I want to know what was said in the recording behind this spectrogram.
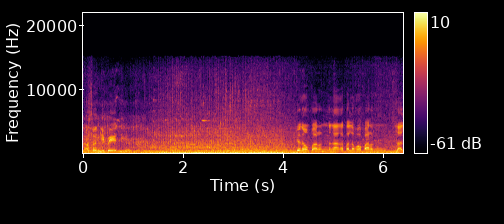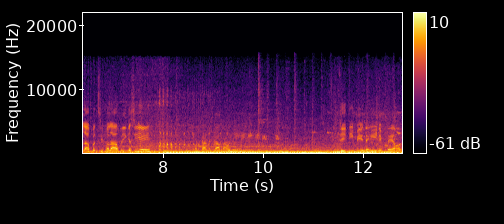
Kaso hindi pwede eh. Ganon, parang nangangatal ako, parang lalaban si Palaboy kasi eh. Pagka nagkataon eh. JTV, yung naiinip na yon.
